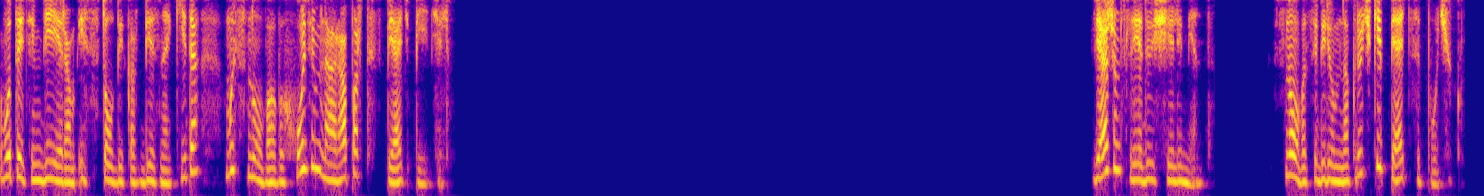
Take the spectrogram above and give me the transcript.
Вот этим веером из столбиков без накида мы снова выходим на раппорт в 5 петель. Вяжем следующий элемент. Снова соберем на крючке 5 цепочек.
